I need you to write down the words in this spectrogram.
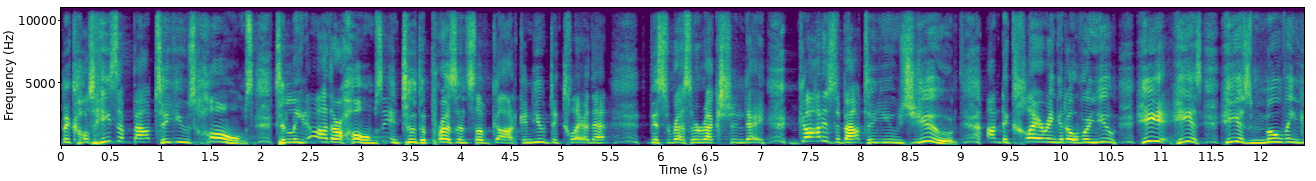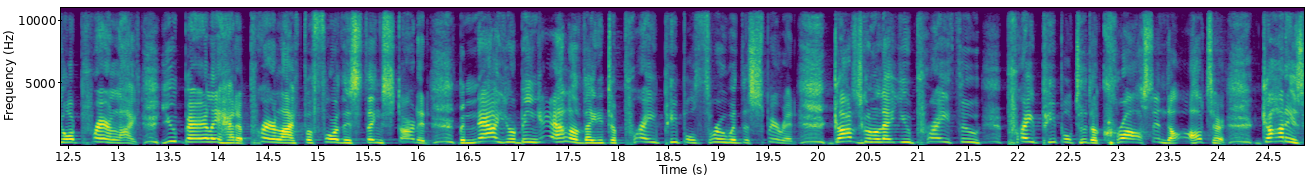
because He's about to use homes to lead other homes into the presence of God. Can you declare that this resurrection day? God is about to use you. I'm declaring it over you. He, he, is, he is moving your prayer life. You barely had a prayer life before this thing started, but now you're being elevated to pray people through with the Spirit. God's going to let you pray through, pray people to the cross and the altar. God is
